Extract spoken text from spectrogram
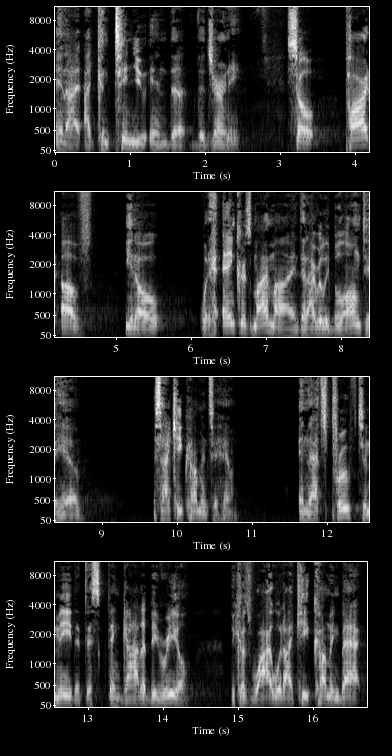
and I, I continue in the, the journey. So part of, you know, what anchors my mind that I really belong to him is I keep coming to him. And that's proof to me that this thing gotta be real. Because why would I keep coming back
